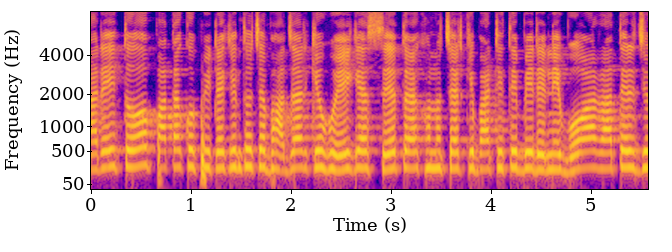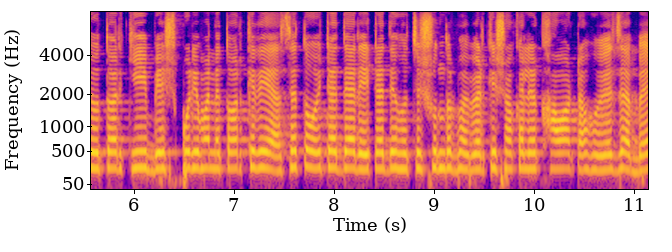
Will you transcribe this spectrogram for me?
আর এই তো পাতাকপিটা কিন্তু হচ্ছে ভাজা আর কি হয়ে গেছে, তো এখন হচ্ছে আর কি বাটিতে বেড়ে নেব। আর রাতের যেহেতু আর কি বেশ পরিমাণে তরকারি আছে, তো ওইটা দিয়ে আর এটা দিয়ে হচ্ছে সুন্দরভাবে আর কি সকালের খাওয়াটা হয়ে যাবে।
